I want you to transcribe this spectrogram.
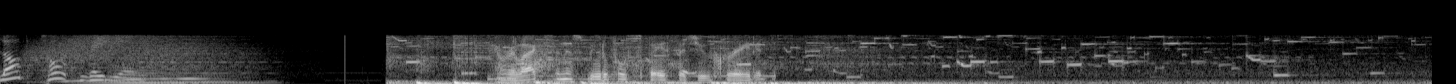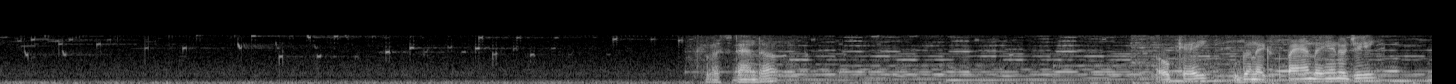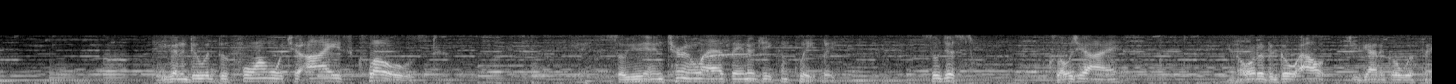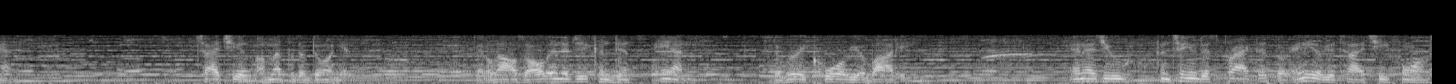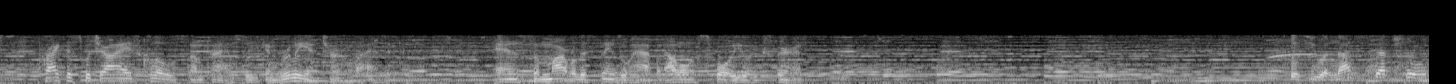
Blog Talk Radio. And relax in this beautiful space that you've created. let's stand up. Okay, we're going to expand the energy. You're going to do it the form with your eyes closed. So you internalize the energy completely. So just close your eyes. In order to go out, you got to go within. Tai Chi is a method of doing it that allows all energy condensed in the very core of your body. And as you continue this practice or any of your Tai Chi forms, practice with your eyes closed sometimes so you can really internalize it. And some marvelous things will happen. I won't spoil your experience. If you are not sexual,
